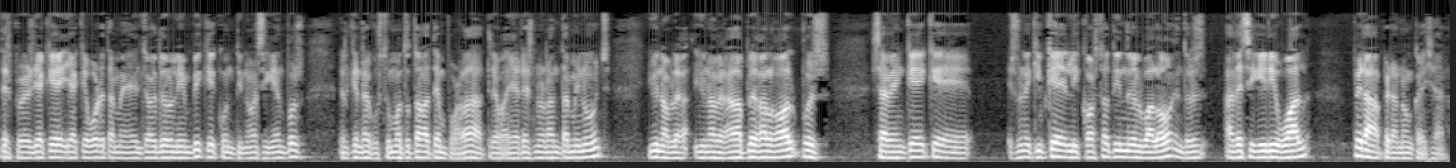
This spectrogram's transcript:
després ja que, ja que veure també el joc de l'Olímpic que continua siguent pues, el que ens acostuma tota la temporada, treballar els 90 minuts i una, vega- i una vegada plega el gol pues, sabem que, que és un equip que li costa tindre el valor entonces ha de seguir igual per a, per a no encaixar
